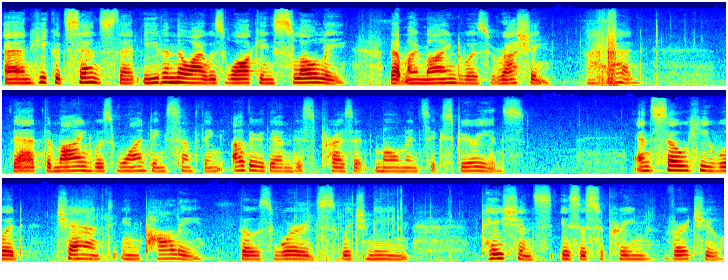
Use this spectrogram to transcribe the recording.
and he could sense that even though I was walking slowly, that my mind was rushing ahead, that the mind was wanting something other than this present moment's experience. And so he would chant in Pali those words which mean patience is a supreme virtue.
